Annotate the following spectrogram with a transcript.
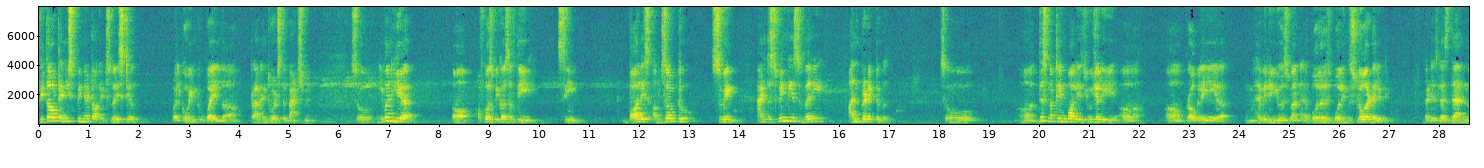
without any spin at all. It's very still while going to while uh, traveling towards the batsman. So even here, uh, of course, because of the seam, ball is observed to swing, and the swing is very unpredictable. So uh, this knuckling ball is usually uh, uh, probably uh, heavily used when a bowler is bowling the slower delivery, that is less than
